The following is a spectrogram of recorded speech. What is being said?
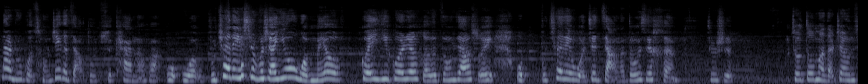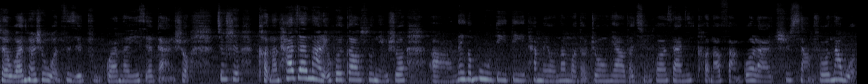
那如果从这个角度去看的话，我我不确定是不是，因为我没有皈依过任何的宗教，所以我不确定我这讲的东西很就是。就多么的正确，完全是我自己主观的一些感受。就是可能他在那里会告诉你说，啊，那个目的地它没有那么的重要的情况下，你可能反过来去想说，那我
